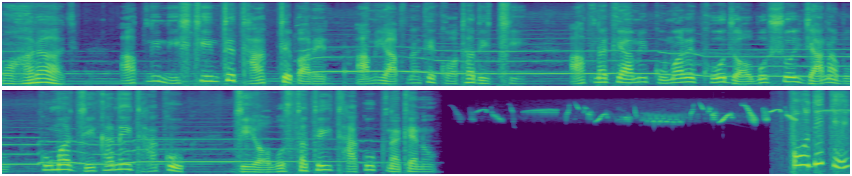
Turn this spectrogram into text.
মহারাজ আপনি নিশ্চিন্তে থাকতে পারেন। আমি আপনাকে কথা দিচ্ছি। আপনাকে আমি কুমারের খোঁজ অবশ্যই জানাব। কুমার যেখানেই থাকুক যে অবস্থাতেই থাকুক না কেন। ওদিকে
